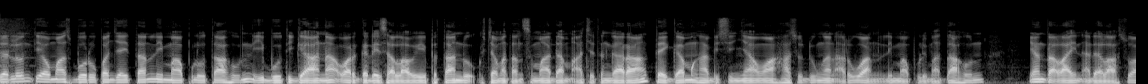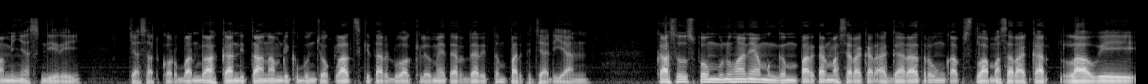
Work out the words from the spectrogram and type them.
Darlun Tiomas Boru Panjaitan 50 tahun, ibu tiga anak warga desa Lawi Petanduk, Kecamatan Semadam, Aceh Tenggara, tega menghabisi nyawa Hasudungan Arwan 55 tahun yang tak lain adalah suaminya sendiri. Jasad korban bahkan ditanam di kebun coklat sekitar 2 km dari tempat kejadian. Kasus pembunuhan yang menggemparkan masyarakat Agara terungkap setelah masyarakat Lawi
